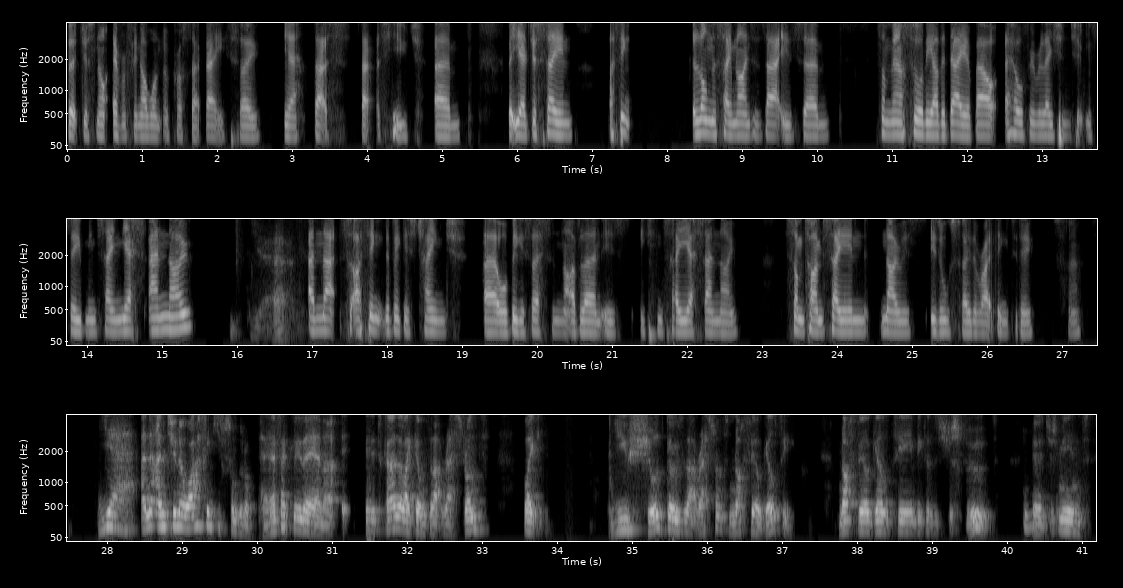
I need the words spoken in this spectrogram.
but just not everything I want across that day. So yeah, that's that's huge. Um, but yeah, just saying, I think along the same lines as that is um, something I saw the other day about a healthy relationship with food means saying yes and no. Yeah. And that's I think the biggest change uh, or biggest lesson that I've learned is you can say yes and no. Sometimes saying no is is also the right thing to do. So. Yeah, and and you know what? I think you've summed it up perfectly there. And I, it, it's kind of like going to that restaurant. Like you should go to that restaurant and not feel guilty, not feel guilty because it's just food. Mm-hmm. You know, it just means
